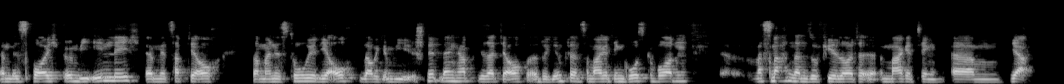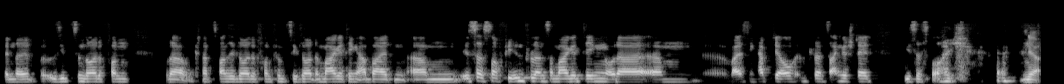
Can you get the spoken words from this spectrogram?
ähm, ist bei euch irgendwie ähnlich. Ähm, jetzt habt ihr auch sagen wir, eine Historie, die auch, glaube ich, irgendwie Schnittmengen habt. Ihr seid ja auch äh, durch Influencer-Marketing groß geworden. Äh, was machen dann so viele Leute im Marketing? Ähm, ja, wenn da 17 Leute von oder knapp 20 Leute von 50 Leuten im Marketing arbeiten. Ähm, ist das noch viel Influencer-Marketing oder ähm, weiß nicht, habt ihr auch Influencer angestellt? Wie ist das bei euch? Ja,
